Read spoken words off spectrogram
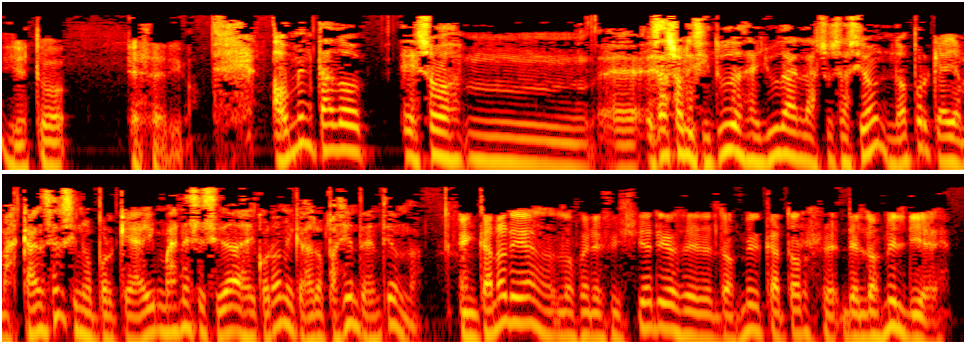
Y esto es serio. ¿Ha aumentado esos, mm, eh, esas solicitudes de ayuda en la asociación no porque haya más cáncer, sino porque hay más necesidades económicas de los pacientes, entiendo? En Canarias, los beneficiarios del 2014, del 2010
